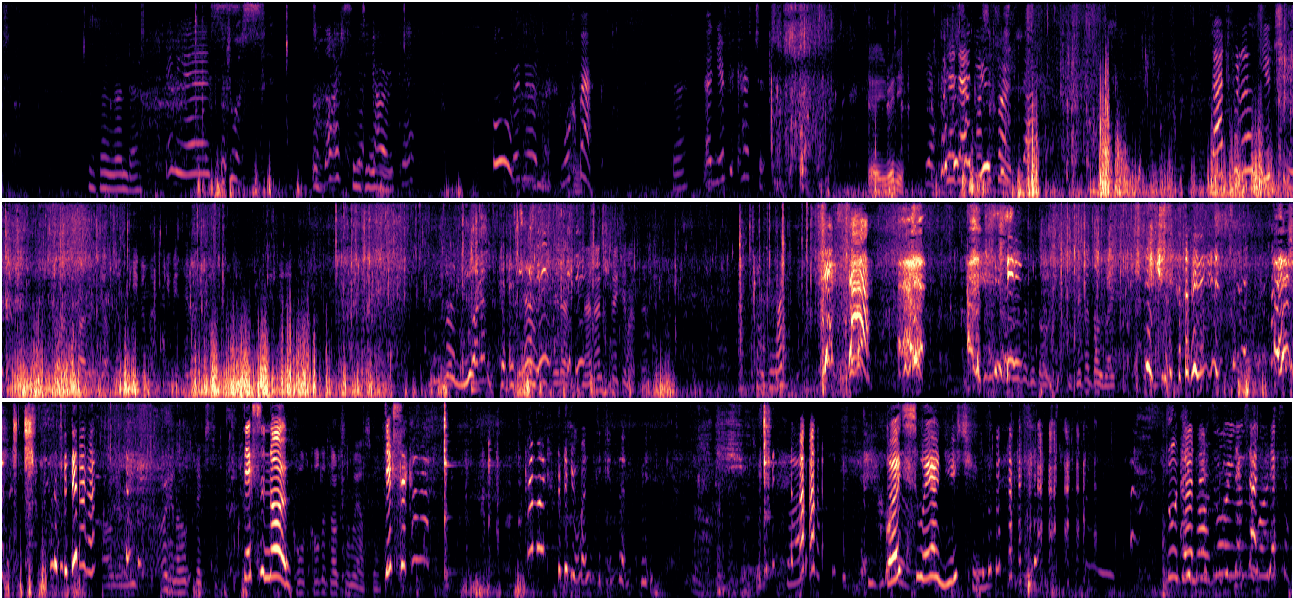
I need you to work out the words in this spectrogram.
I'm going under. There he is. Just. It's a nice Continue. one, Eric. Oh. Bring him. Walk back. There. And you have to catch it. Okay, you ready? Yeah, yeah Dad, pass the phone. Dad, put it on YouTube. Keep him, keep his head up. Keep his head up. Put it on YouTube. Head up. No, don't pick him up. Don't pick him up. Dexter! Get the dog. Get the dog, mate. We're gonna hook Dexter. Dexter, no! Call, call the dog somewhere else, guys. Dexter, come on! Come on! you want to get that fish. Don't swear on YouTube. No, Dad, Dexter, Dexter, Dexter.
